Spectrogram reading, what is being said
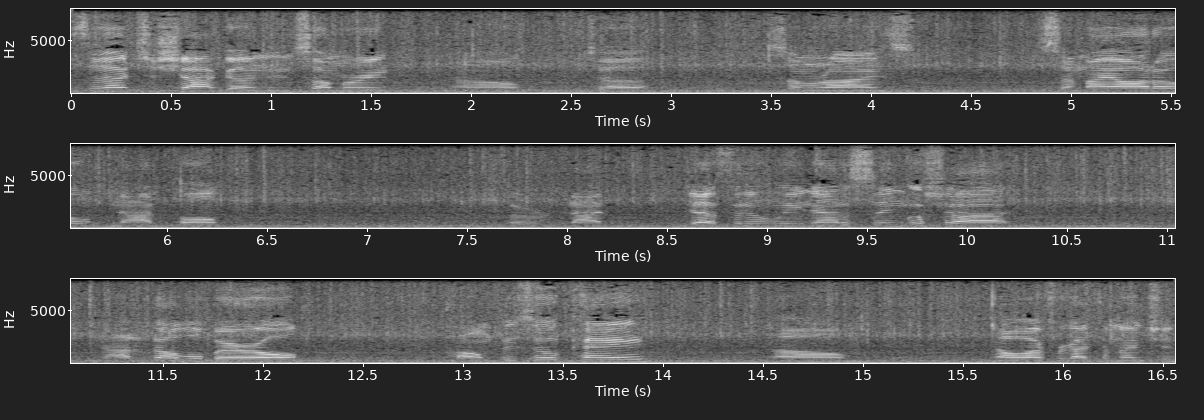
so that's a shotgun in summary. Uh, to summarize, semi-auto, not pump, or not definitely not a single shot, not a double barrel. Pump is okay. Um, oh, I forgot to mention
